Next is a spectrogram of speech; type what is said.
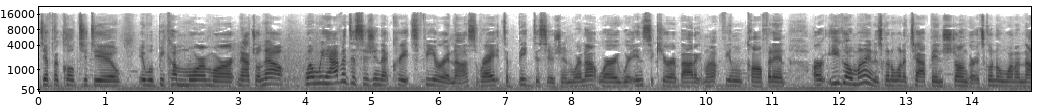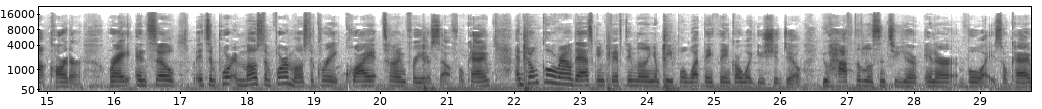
difficult to do. It will become more and more natural. Now, when we have a decision that creates fear in us, right? It's a big decision. We're not worried. We're insecure about it, not feeling confident. Our ego mind is going to want to tap in stronger. It's going to want to knock harder right? And so it's important, most and foremost, to create quiet time for yourself, okay? And don't go around asking 50 million people what they think or what you should do. You have to listen to your inner voice, okay?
